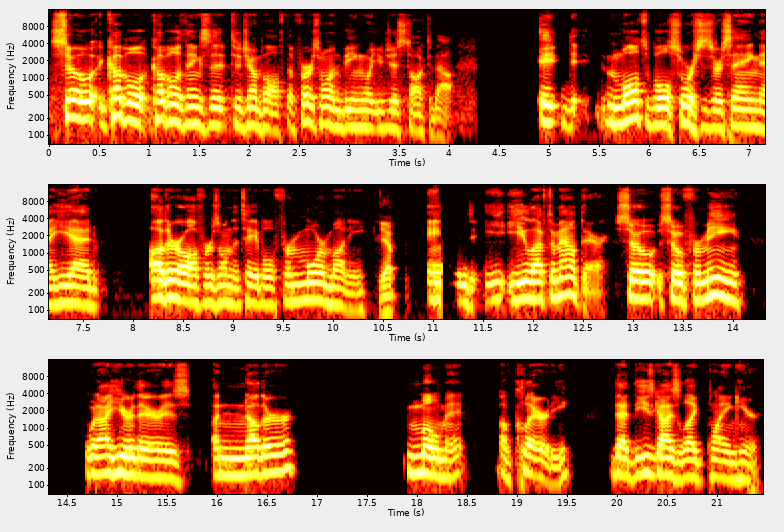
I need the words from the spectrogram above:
So a couple couple of things to, to jump off. The first one being what you just talked about. It multiple sources are saying that he had other offers on the table for more money yep and he, he left them out there. So so for me, what I hear there is another moment of clarity that these guys like playing here.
